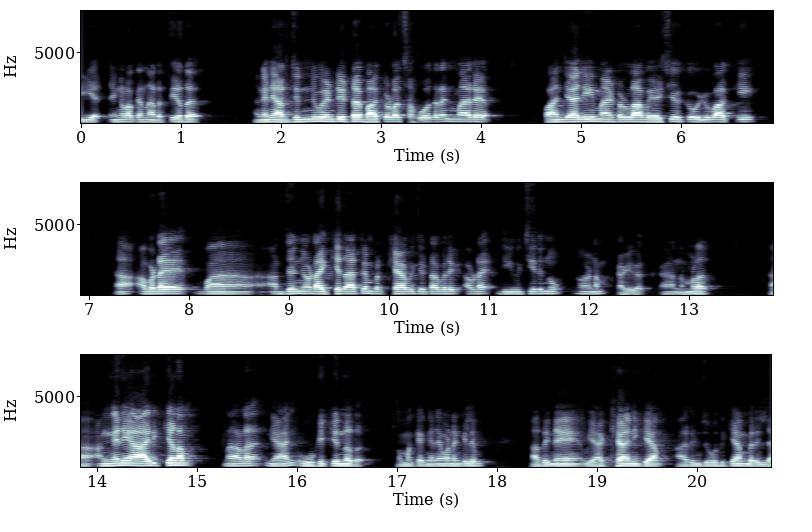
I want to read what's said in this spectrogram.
ഈ യജ്ഞങ്ങളൊക്കെ നടത്തിയത്. അങ്ങനെ അർജുനന് വേണ്ടിയിട്ട് ബാക്കിയുള്ള സഹോദരന്മാർ പാഞ്ചാലിയുമായിട്ടുള്ള വേഴ്ചയൊക്കെ ഒഴിവാക്കി അവിടെ അർജുനോട് ഐക്യദാർഢ്യം പ്രഖ്യാപിച്ചിട്ട് അവർ അവിടെ ജീവിച്ചിരുന്നു എന്ന് വേണം കഴിവ് നമ്മൾ അങ്ങനെ ആയിരിക്കണം എന്നാണ് ഞാൻ ഊഹിക്കുന്നത്. നമുക്ക് എങ്ങനെ വേണമെങ്കിലും അതിനെ വ്യാഖ്യാനിക്കാം ആരും ചോദിക്കാൻ വരില്ല.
